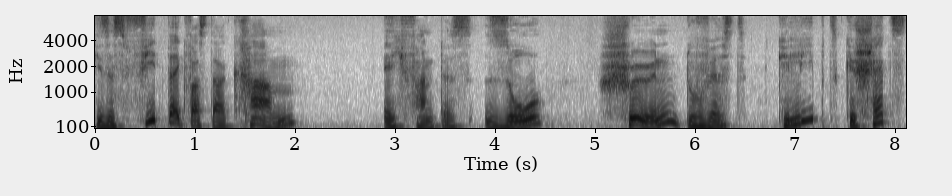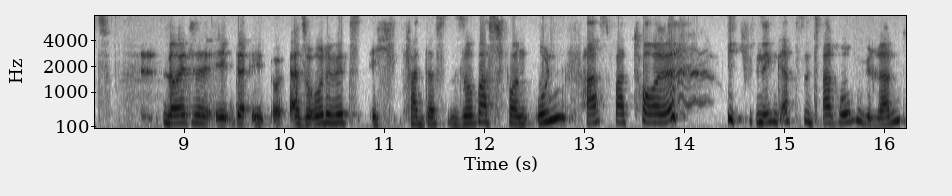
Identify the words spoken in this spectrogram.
dieses Feedback, was da kam, ich fand es so schön, du wirst geliebt, geschätzt. Leute, äh, da- also ohne Witz, ich fand das sowas von unfassbar toll. Ich bin den ganzen Tag rumgerannt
